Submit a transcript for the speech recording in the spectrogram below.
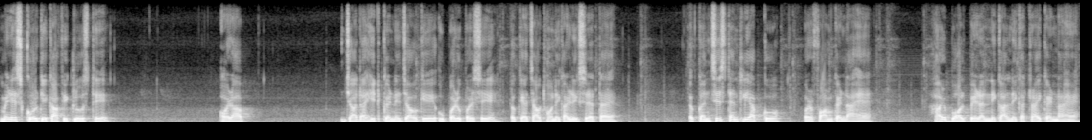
मेरे स्कोर के काफ़ी क्लोज थे। और आप ज़्यादा हिट करने जाओगे ऊपर ऊपर से तो कैच आउट होने का रिस्क रहता है। तो कंसिस्टेंटली आपको परफॉर्म करना है। हर बॉल पे रन निकालने का ट्राई करना है।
